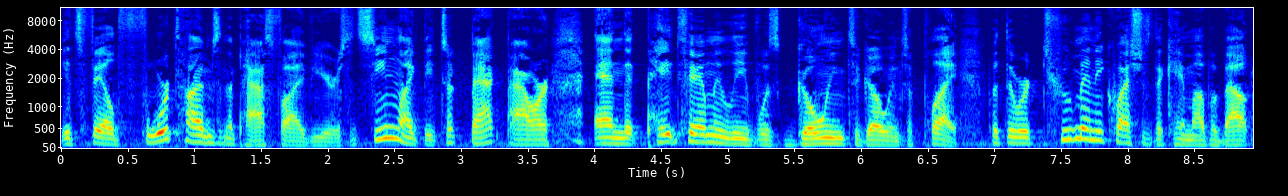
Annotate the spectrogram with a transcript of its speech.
It's failed four times in the past five years. It seemed like they took back power and that paid family leave was going to go into play. But there were too many questions that came up about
